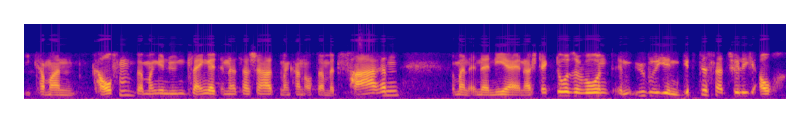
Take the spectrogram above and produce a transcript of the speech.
Die kann man kaufen, wenn man genügend Kleingeld in der Tasche hat. Man kann auch damit fahren, wenn man in der Nähe einer Steckdose wohnt. Im Übrigen gibt es natürlich auch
